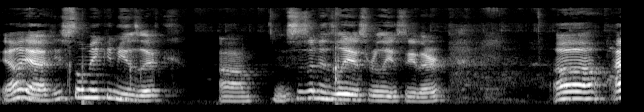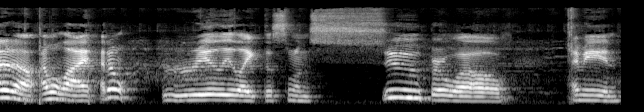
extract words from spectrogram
Yeah, yeah, he's still making music. Um, this isn't his latest release either. Uh, I don't know. I won't lie. I don't really like this one super well. I mean,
